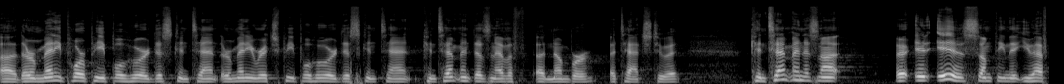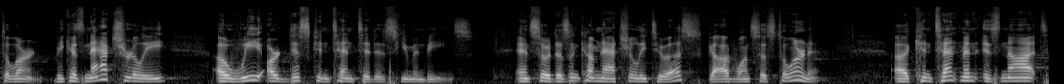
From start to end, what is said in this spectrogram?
Uh, there are many poor people who are discontent. There are many rich people who are discontent. Contentment doesn't have a, a number attached to it. Contentment is not, uh, it is something that you have to learn because naturally uh, we are discontented as human beings. And so it doesn't come naturally to us. God wants us to learn it. Uh, contentment is not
